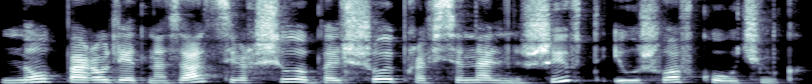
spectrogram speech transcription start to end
но пару лет назад совершила большой профессиональный шифт и ушла в коучинг.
